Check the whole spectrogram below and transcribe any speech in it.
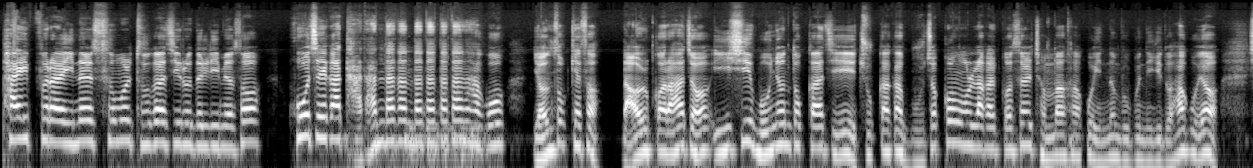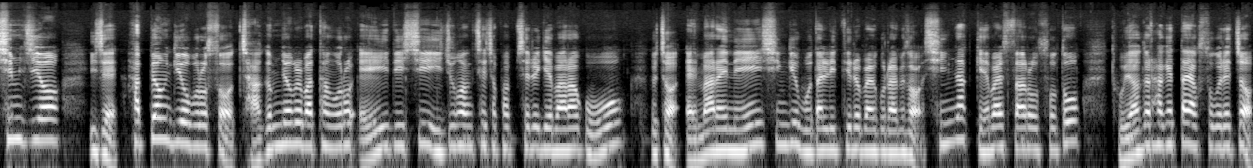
파이프라인을 22가지로 늘리면서 호재가 다단다단다단다단 하고 연속해서 나올 거라 하죠. 25년도까지 주가가 무조건 올라갈 것을 전망하고 있는 부분이기도 하고요. 심지어 이제 합병 기업으로서 자금력을 바탕으로 ADC 이중항체 접합체를 개발하고 그렇죠. mRNA 신규 모달리티를 발굴하면서 신약 개발사로서도 도약을 하겠다 약속을 했죠.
